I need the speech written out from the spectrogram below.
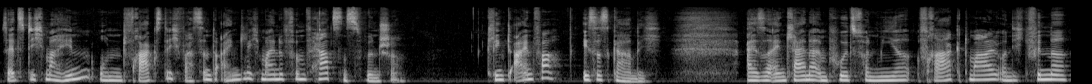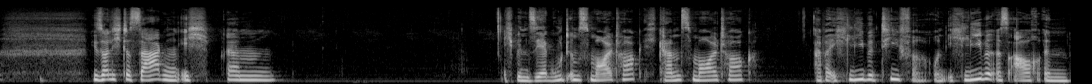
setz dich mal hin und fragst dich, was sind eigentlich meine fünf Herzenswünsche? Klingt einfach, ist es gar nicht. Also ein kleiner Impuls von mir, fragt mal. Und ich finde, wie soll ich das sagen? Ich, ähm, ich bin sehr gut im Smalltalk. Ich kann Smalltalk. Aber ich liebe Tiefe und ich liebe es auch in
